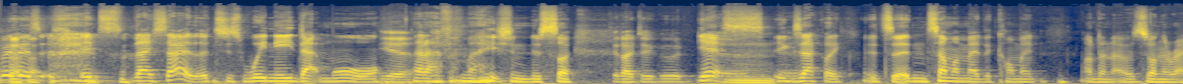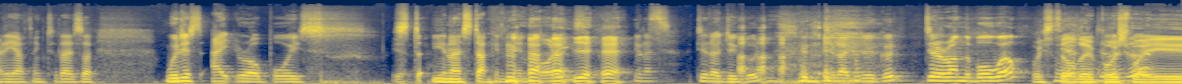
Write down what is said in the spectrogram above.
It's, it's, it's they say it, it's just we need that more. Yeah. That affirmation is so. Did I do good? Yes, Mm. exactly. It's and someone made the comment. I don't know. It was on the radio. I think today. So we're just eight-year-old boys, Yeah. st- you know, stuck in men bodies. yeah. You know, did I do good? did I do good? Did I run the ball well? We still Yeah, do did I bush do it?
